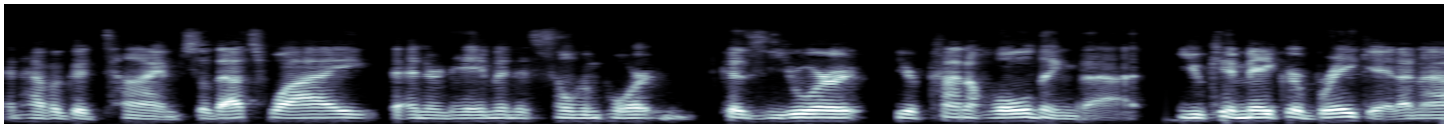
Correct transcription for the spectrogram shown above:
and have a good time. So that's why the entertainment is so important because you're, you're kind of holding that. You can make or break it. And I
